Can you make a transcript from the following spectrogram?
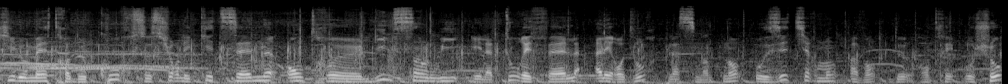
10 km de course sur les quais de Seine entre l'île Saint-Louis et la Tour Eiffel. Aller-retour, place maintenant aux étirements avant de rentrer au chaud.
